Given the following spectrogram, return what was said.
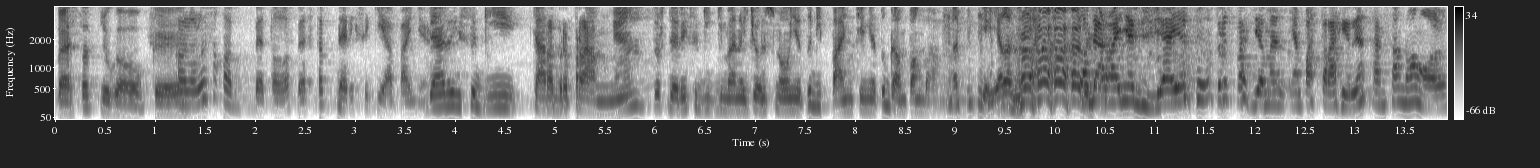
Bastard juga oke. Kalau lu suka Battle of Bastard dari segi apanya? Dari segi cara berperangnya, terus dari segi gimana Jon Snow-nya tuh dipancingnya tuh gampang banget. Ya iyalah saudara- saudaranya dia ya. Terus pas zaman yang pas terakhirnya Sansa nongol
